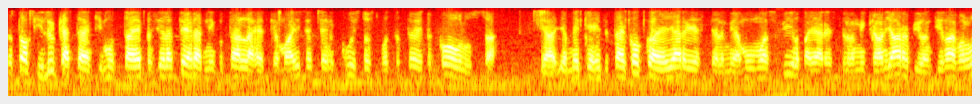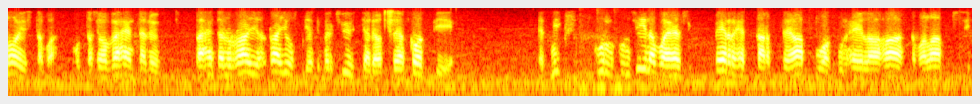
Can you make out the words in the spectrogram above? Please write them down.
No toki lykätäänkin, mutta eipä siellä tehdä niin kuin tällä hetkellä. Mä oon itse tehnyt 16 vuotta töitä koulussa ja, ja me kehitetään koko ajan järjestelmiä, muun muassa Vilpa-järjestelmä, mikä on arviointiin aivan loistava, mutta se on vähentänyt, vähentänyt raj, rajusti esimerkiksi yhteydenottoja kotiin. Et miksi, kun, kun siinä vaiheessa perhe tarvitsee apua, kun heillä on haastava lapsi,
